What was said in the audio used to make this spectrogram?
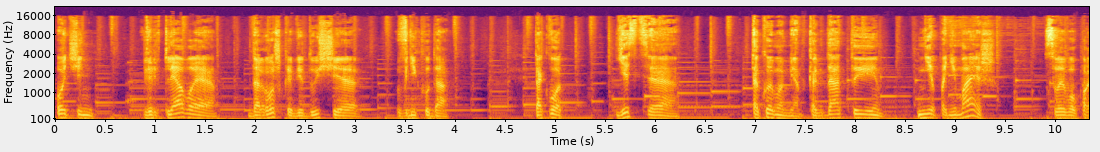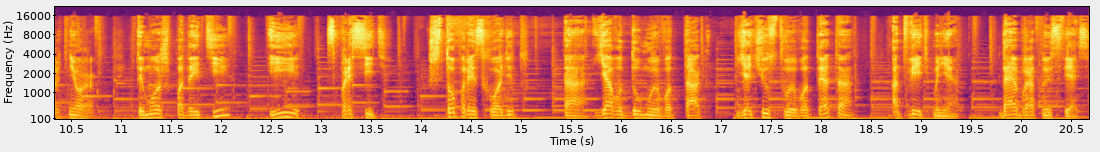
очень вертлявая дорожка, ведущая в никуда. Так вот, есть э, такой момент, когда ты не понимаешь своего партнера, ты можешь подойти и спросить, что происходит. А, я вот думаю вот так, я чувствую вот это, ответь мне, дай обратную связь.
